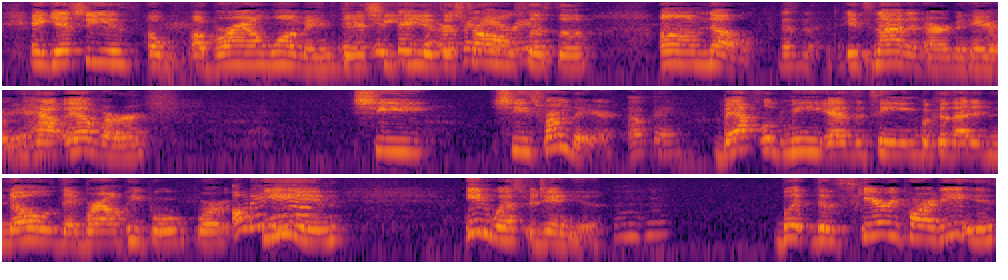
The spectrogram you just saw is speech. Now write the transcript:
and yes, she is a, a brown woman. Yes, Is- she is is a strong area? sister. Um, no, That's not. it's not an urban area. Okay. However, she she's from there. Okay. Baffled me as a teen because I didn't know that brown people were Oh, they did? in in West Virginia. Mm-hmm. But the scary part is,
